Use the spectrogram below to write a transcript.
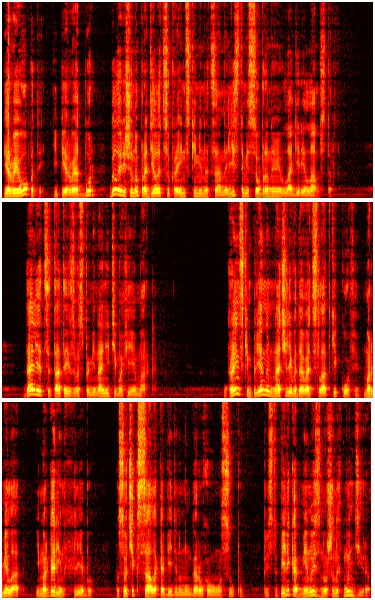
Первые опыты и первый отбор было решено проделать с украинскими националистами, собранными в лагере Ламсторф. Далее цитата из воспоминаний Тимофея Марка. Украинским пленным начали выдавать сладкий кофе, мармелад и маргарин к хлебу, кусочек сала к обеденному гороховому супу. Приступили к обмену изношенных мундиров.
